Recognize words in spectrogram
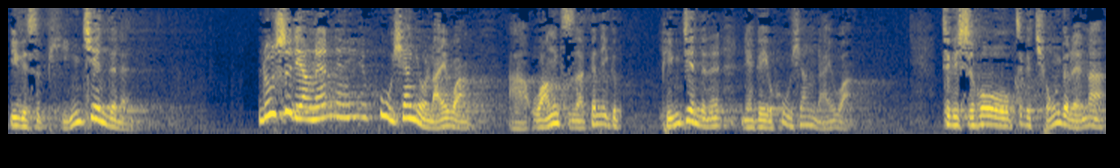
一个是贫贱的人。如是两人呢，互相有来往啊。王子啊，跟那个贫贱的人两个有互相来往。这个时候，这个穷的人呢，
